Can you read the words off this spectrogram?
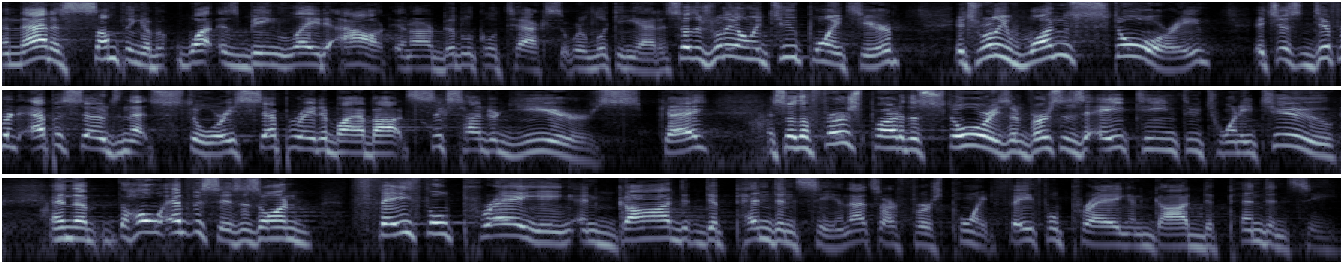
And that is something of what is being laid out in our biblical text that we're looking at. And so there's really only two points here. It's really one story it's just different episodes in that story, separated by about 600 years, okay? And so the first part of the story is in verses 18 through 22, and the, the whole emphasis is on faithful praying and God dependency. And that's our first point faithful praying and God dependency.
